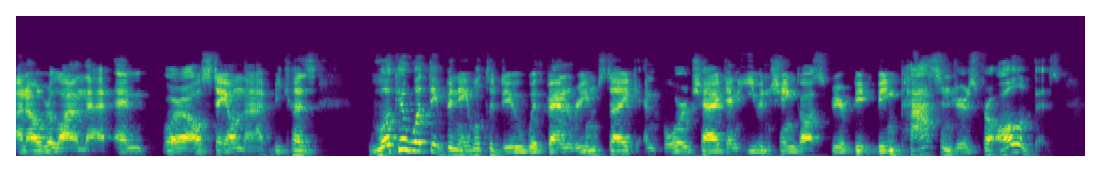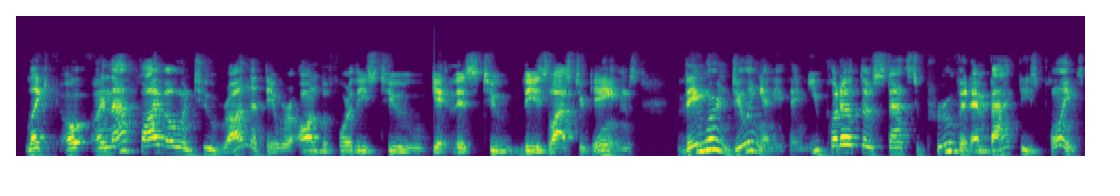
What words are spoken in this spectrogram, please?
and I'll rely on that and or I'll stay on that because look at what they've been able to do with Van Riemsdyk and Voracek and even Shayne Gostisbehere be, being passengers for all of this. Like oh, in that 5-0 and 2 run that they were on before these two get this two these last two games, they weren't doing anything. You put out those stats to prove it and back these points.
